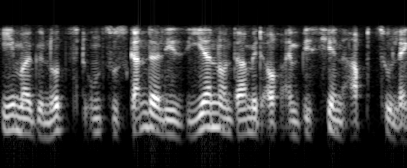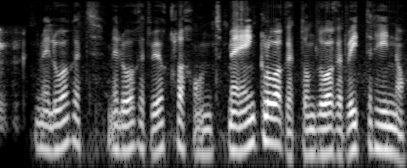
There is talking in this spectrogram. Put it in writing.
Thema genutzt, um zu skandalisieren und damit auch ein bisschen abzulenken. Wir schauen, wir schauen wirklich und wir haben geschaut und schauen weiterhin noch.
